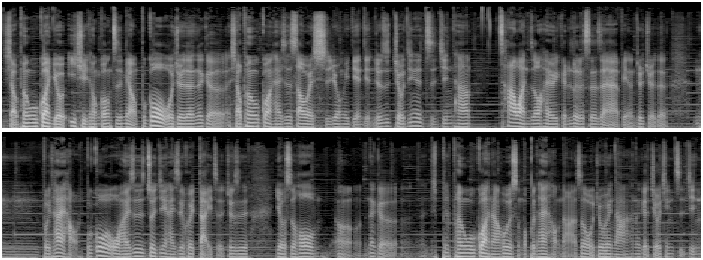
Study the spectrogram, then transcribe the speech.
小喷雾罐有异曲同工之妙。不过我觉得那个小喷雾罐还是稍微实用一点点，就是酒精的纸巾它擦完之后还有一个垃圾在那边，就觉得嗯不太好。不过我还是最近还是会带着，就是有时候呃那个喷雾罐啊或者什么不太好拿的时候，我就会拿那个酒精纸巾。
